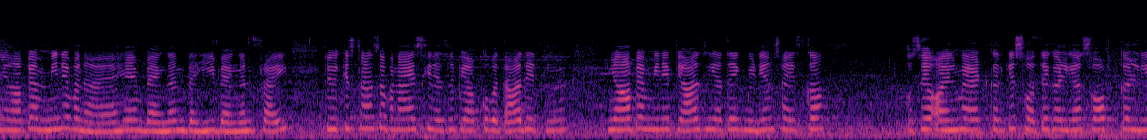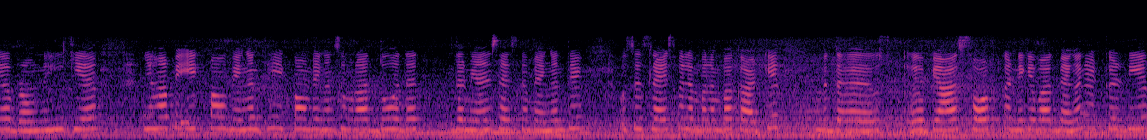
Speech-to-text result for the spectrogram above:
यहाँ पे अम्मी ने बनाया है बैंगन, दही, बैंगन फ्राई। तो ये किस तरह से बनाया इसकी रेसिपी आपको बता देती हूँ। यहाँ पे अम्मी ने प्याज लिया था, एक मीडियम साइज़ का। उसे ऑयल में ऐड करके सोते कर लिया सॉफ्ट कर लिया ब्राउन नहीं किया। यहाँ पे एक पाव बैंगन थे, एक पाव बैंगन से मुराद दो अदद दरमियाने साइज़ का बैंगन थे। उसे स्लाइस में लंबा लंबा काट के प्याज सॉफ्ट करने के बाद बैंगन ऐड कर दिए।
